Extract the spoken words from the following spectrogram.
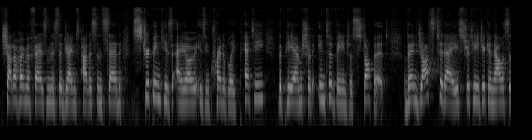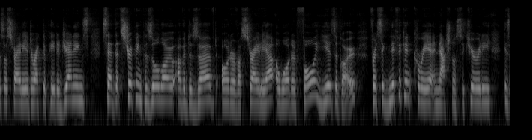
Shadow Home Affairs Minister James Paterson said stripping his AO is incredibly petty. The PM should intervene to stop it. Then, just today, Strategic Analysis Australia Director Peter Jennings said that stripping Pezzullo of a deserved Order of Australia awarded four years ago for a significant career in national security is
